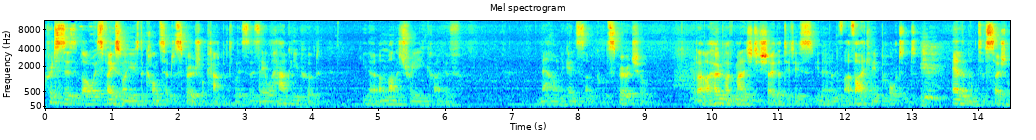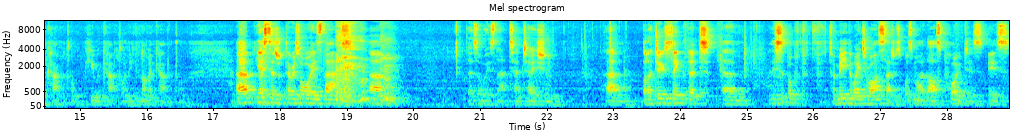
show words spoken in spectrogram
criticisms I always face when I use the concept of spiritual capital is they say, well, how can you put you know, a monetary kind of noun against something called spiritual? But I, I hope I've managed to show that it is you know, a vitally important element of social capital, human capital and economic capital. Uh, yes, there is always that, um, there's always that temptation. Um, but I do think that um, this is, for me, the way to answer that was my last point, is, is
